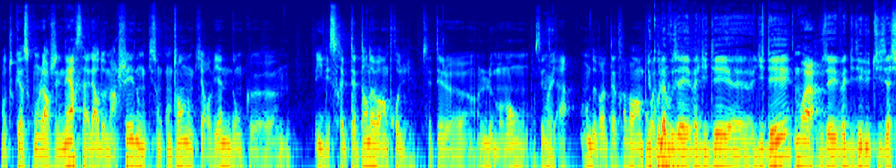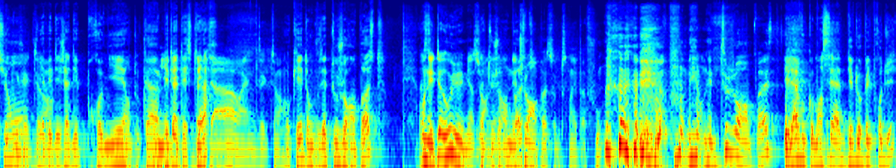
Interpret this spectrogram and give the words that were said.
en tout cas ce qu'on leur génère, ça a l'air de marcher, donc ils sont contents, donc ils reviennent. Donc il serait peut-être temps d'avoir un produit. C'était le, moment où on s'est dit, ah, on devrait peut-être avoir un produit. Du coup, là, vous avez validé l'idée, voilà. vous avez validé l'utilisation, il y avait déjà des premiers, en tout cas, bêta-testeurs. Bêta, ouais, exactement. Ok, donc vous êtes toujours en poste on est, oui, bien sûr. On, est, toujours, en poste. toujours en poste parce qu'on n'est pas fou. on, est, toujours en poste. Et là, vous commencez à développer le produit?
